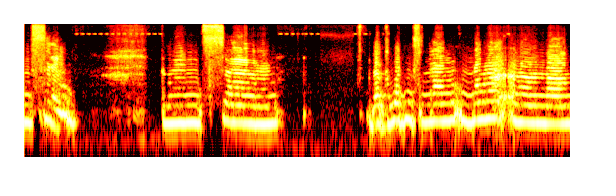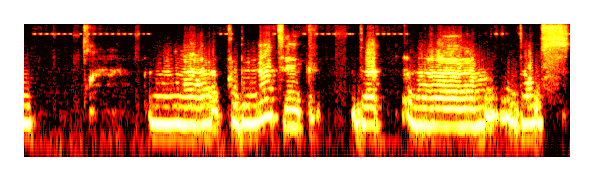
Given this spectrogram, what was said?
insane. And um, but what is more, more uh, uh, problematic that um, those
